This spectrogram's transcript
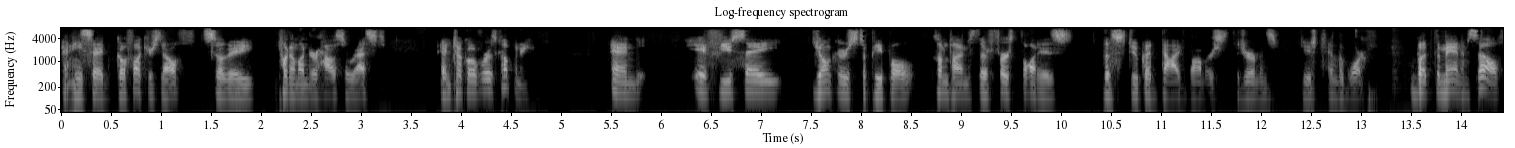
And he said, "Go fuck yourself." So they put him under house arrest and took over his company. And if you say Junkers to people, sometimes their first thought is the Stuka dive bombers the Germans used in the war. But the man himself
